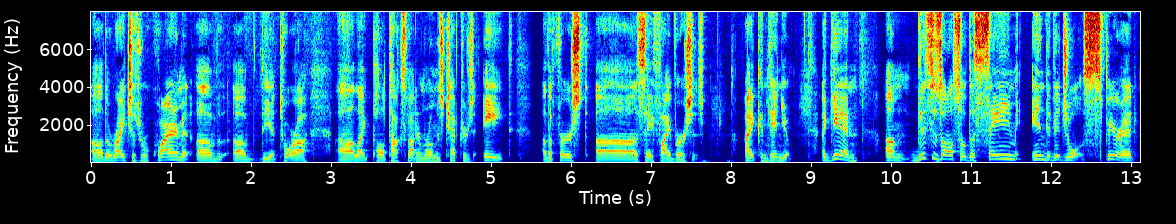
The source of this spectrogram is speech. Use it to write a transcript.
uh, the righteous requirement of, of the Torah, uh, like Paul talks about in Romans chapters 8, uh, the first, uh, say, five verses. I continue. Again, um, this is also the same individual spirit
